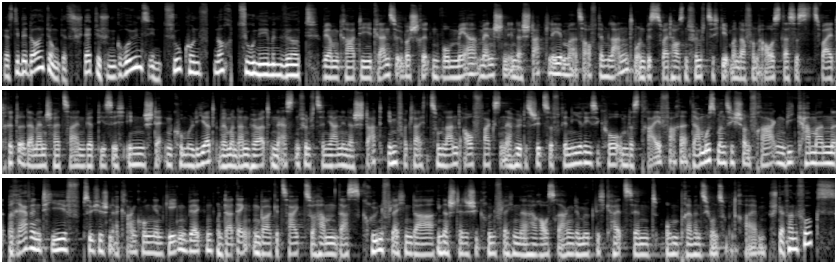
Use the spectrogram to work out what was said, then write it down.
dass die Bedeutung des städtischen Grüns in Zukunft noch zunehmen wird. Wir haben gerade die Grenze überschritten, wo mehr Menschen in der Stadt leben als auf dem Land. Und bis 2050 geht man davon aus, dass es zwei Drittel der Menschheit sein wird, die sich in Städten kumuliert. Wenn man dann hört, in den ersten 15 Jahren in der Stadt im Vergleich zum Land aufwachsen, erhöhtes Schizophrenierisiko um das Dreifache. Da muss man sich schon fragen, wie kann man präventiv präventiv psychischen Erkrankungen entgegenwirken. Und da denken wir gezeigt zu haben, dass Grünflächen da, innerstädtische Grünflächen eine herausragende Möglichkeit sind, um Prävention zu betreiben. Stefan Fuchs,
